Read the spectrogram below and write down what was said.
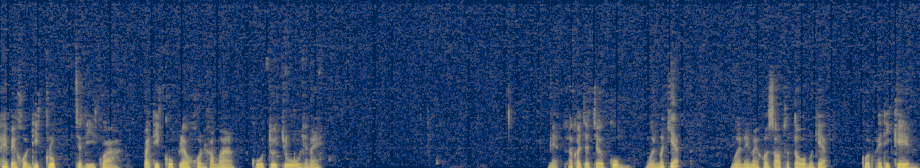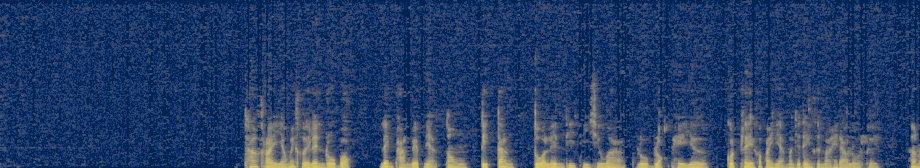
ให้ไปค้นที่กรุ๊ปจะดีกว่า ไปที่กรุ๊ปแล้วค้นคำว่ากูจูจูใช่ไหมเนี่ยแล้วก็จะเจอกลุ่มเหมือนเมื่อกี้ เหมือนใน Microsoft Store เมื่อกี้ กดไปที่เกม ถ้าใครยังไม่เคยเล่น Roblox เล่นผ่านเว็บเนี่ย ต้องติดตั้งตัวเล่นที่มีชื่อว่า Roblox Player กด Play เข้าไปเนี่ย มันจะเด้งขึ้นมาให้ดาวน์โหลดเลยทำไม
